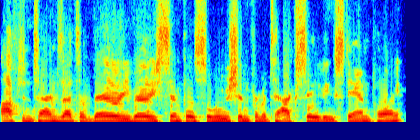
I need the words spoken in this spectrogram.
oftentimes that's a very very simple solution from a tax saving standpoint.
